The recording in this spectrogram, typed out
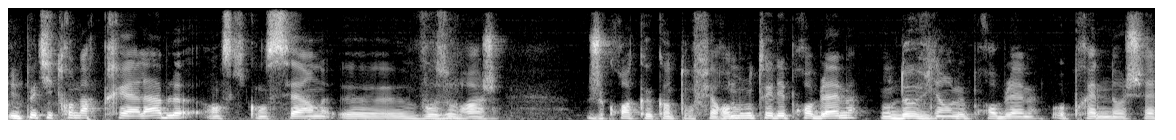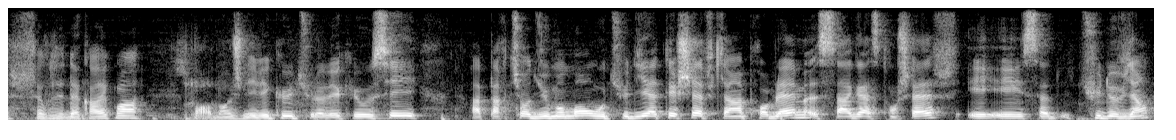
Une petite remarque préalable en ce qui concerne vos ouvrages je crois que quand on fait remonter les problèmes, on devient le problème auprès de nos chefs. Vous êtes d'accord avec moi? Moi, je l'ai vécu, tu l'as vécu aussi. À partir du moment où tu dis à tes chefs qu'il y a un problème, ça agace ton chef et, ça, tu deviens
